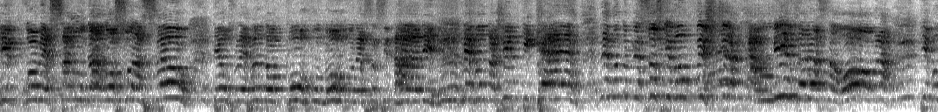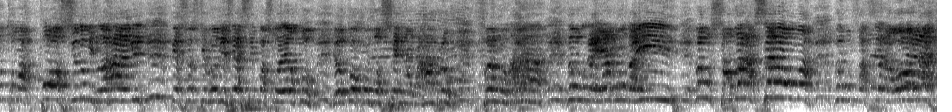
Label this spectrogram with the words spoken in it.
e começar a mudar a nossa oração. Deus levanta um povo novo nessa pastor Elton, eu estou com você, não abro, vamos lá, vamos ganhar mundo aí, vamos salvar as almas, vamos fazer a obra,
